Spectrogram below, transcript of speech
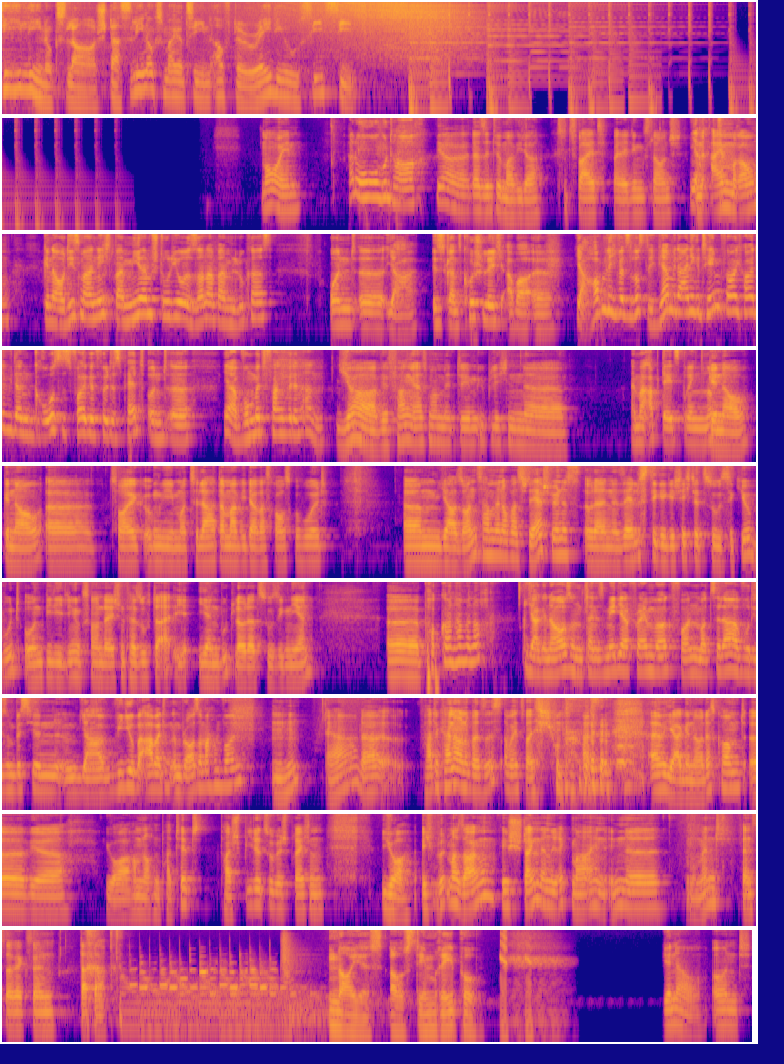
Die Linux Lounge, das Linux Magazin auf der Radio CC. Moin. Hallo, guten Tag. Ja, da sind wir mal wieder zu zweit bei der Linux Lounge. Ja. In einem Raum. Genau, diesmal nicht bei mir im Studio, sondern beim Lukas. Und äh, ja, ist ganz kuschelig, aber äh, ja, hoffentlich wird's lustig. Wir haben wieder einige Themen für euch heute, wieder ein großes, vollgefülltes Pad. Und äh, ja, womit fangen wir denn an? Ja, wir fangen erstmal mit dem üblichen, äh, Einmal Updates bringen, ne? genau, genau, äh, Zeug. Irgendwie Mozilla hat da mal wieder was rausgeholt. Ähm, ja, sonst haben wir noch was sehr Schönes oder eine sehr lustige Geschichte zu Secure Boot und wie die Linux Foundation versuchte, ihren Bootloader zu signieren. Äh, Popcorn haben wir noch. Ja, genau, so ein kleines Media-Framework von Mozilla, wo die so ein bisschen ja, Videobearbeitung im Browser machen wollen. Ja, da hatte keine Ahnung, was es ist, aber jetzt weiß ich schon mal was. äh, ja, genau, das kommt. Äh, wir ja, haben noch ein paar Tipps, ein paar Spiele zu besprechen. Ja, ich würde mal sagen, wir steigen dann direkt mal ein in, äh, Moment, Fenster wechseln, das da. Neues aus dem Repo. Genau, und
